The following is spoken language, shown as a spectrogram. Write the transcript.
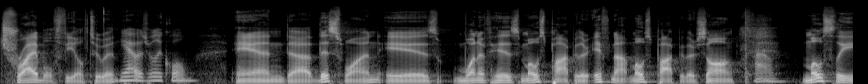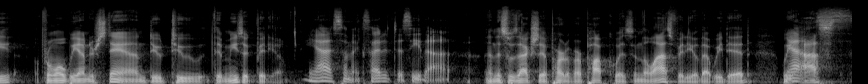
tribal feel to it. Yeah, it was really cool. And uh, this one is one of his most popular, if not most popular song. Wow. Mostly, from what we understand, due to the music video. Yes, I'm excited to see that. And this was actually a part of our pop quiz in the last video that we did. We Yes. asked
